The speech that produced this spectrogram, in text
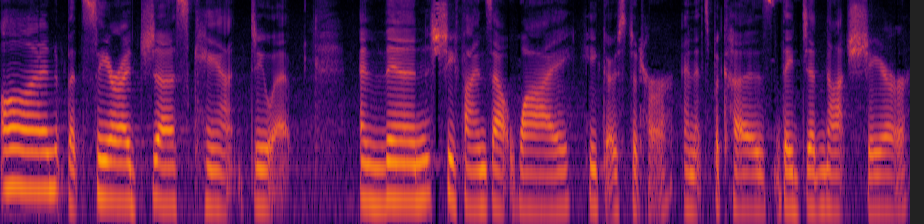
on. But Sarah just can't do it. And then she finds out why he ghosted her. And it's because they did not share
